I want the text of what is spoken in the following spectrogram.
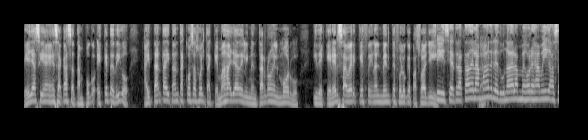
Que ella hacía en esa casa. Tampoco, es que te digo, hay tantas y tantas cosas sueltas que más allá de alimentarnos el morbo y de querer saber qué finalmente fue lo que pasó allí. Sí, se trata de la madre de una de las mejores amigas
